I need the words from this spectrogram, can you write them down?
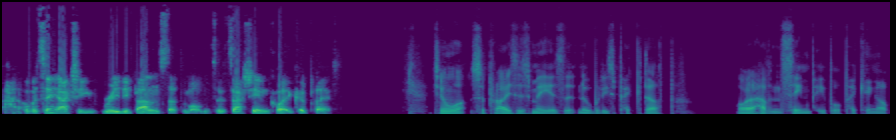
I would say, actually really balanced at the moment. It's actually in quite a good place. do you know what surprises me is that nobody's picked up, or I haven't seen people picking up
